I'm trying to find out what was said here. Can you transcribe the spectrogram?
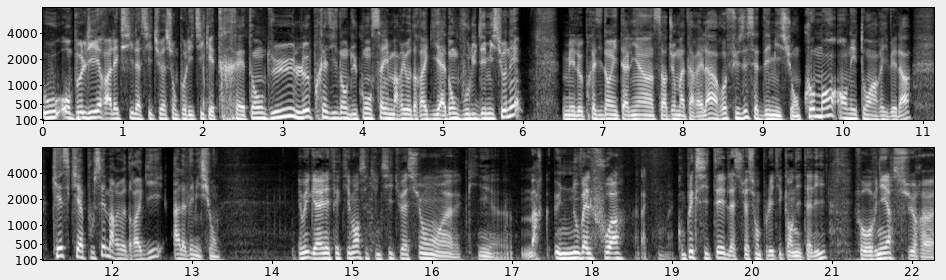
où on peut le dire, Alexis, la situation politique est très tendue. Le président du Conseil, Mario Draghi, a donc voulu démissionner, mais le président italien Sergio Mattarella a refusé cette démission. Comment en est-on arrivé là? Qu'est-ce qui a poussé Mario Draghi à la démission? Et oui, Gaël, effectivement, c'est une situation euh, qui euh, marque une nouvelle fois la complexité de la situation politique en Italie. Il faut revenir sur euh,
